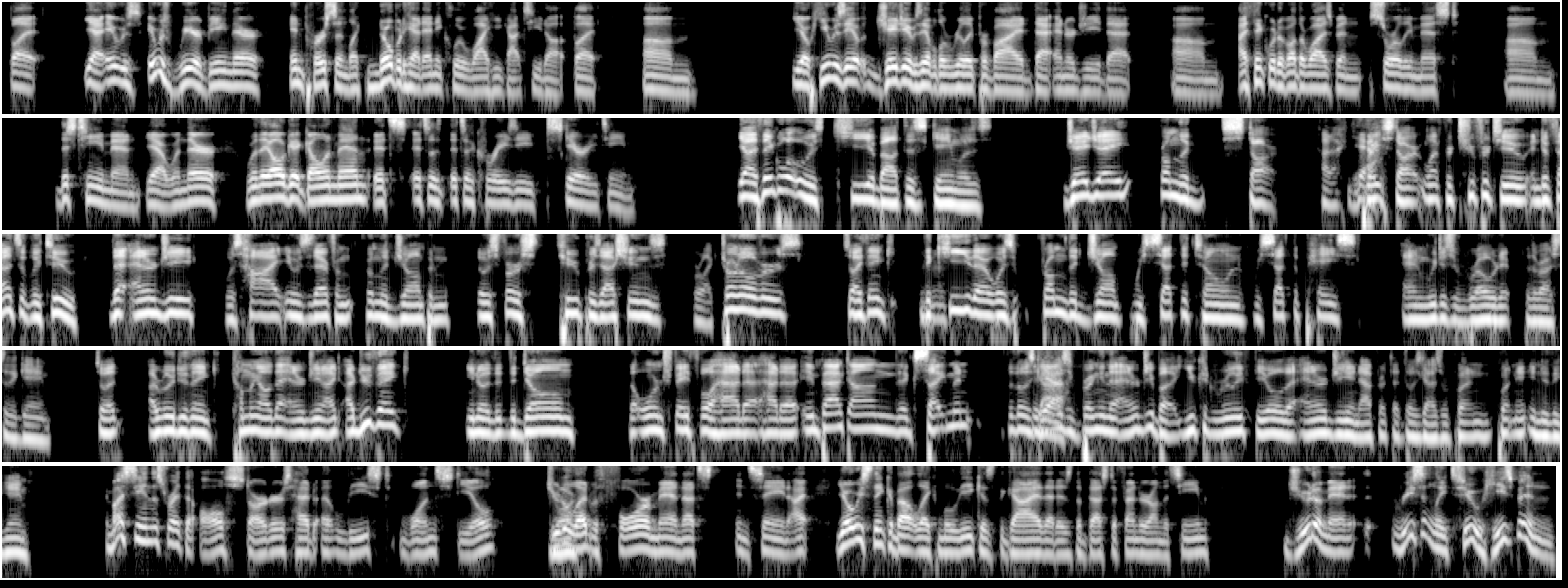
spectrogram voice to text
But yeah, it was it was weird being there in person. Like nobody had any clue why he got teed up. But um, you know, he was able JJ was able to really provide that energy that um I think would have otherwise been sorely missed. Um this team, man, yeah, when they're when they all get going, man, it's it's a it's a crazy, scary team. Yeah, I think what was key about this game was JJ from the start had a yeah. great start, went for two for two, and defensively too. The energy was high. It was there from from the jump, and those first two possessions were like turnovers. So I think mm-hmm. the key there was from the jump, we set the tone, we set the pace, and we just rode it for the rest of the game. So it, I really do think coming out with that energy, and I, I do think, you know, the, the dome, the Orange Faithful had a, had an impact on the excitement for those guys, yeah. bringing the energy. But you could really feel the energy and effort that those guys were putting putting into the game. Am I seeing this right? That all starters had at least one steal. Judah led with four. Man, that's insane. I you always think about like Malik as the guy that is the best defender on the team. Judah, man, recently too, he's been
